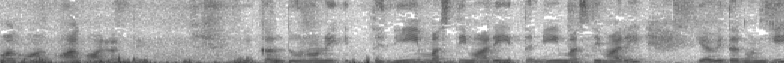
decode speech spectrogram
खुआ खुआ खुआ खुआ लगते क्योंकि कल दोनों ने इतनी मस्ती मारी इतनी मस्ती मारी कि अभी तक उनकी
